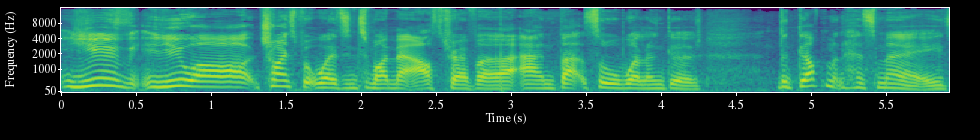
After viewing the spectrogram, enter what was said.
you you are trying to put words into my mouth, Trevor, and that's all well and good. The government has made,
